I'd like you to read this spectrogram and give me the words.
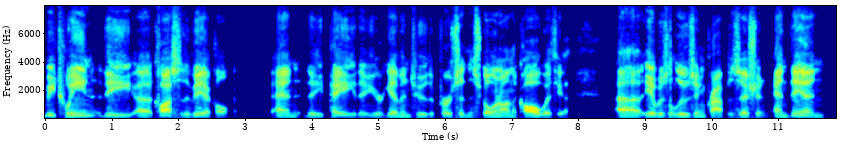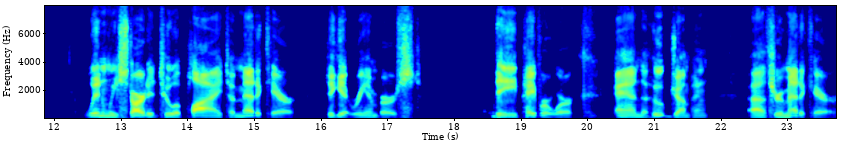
between the uh, cost of the vehicle and the pay that you're given to the person that's going on the call with you, uh, it was a losing proposition. And then when we started to apply to Medicare to get reimbursed, the paperwork and the hoop jumping uh, through Medicare.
